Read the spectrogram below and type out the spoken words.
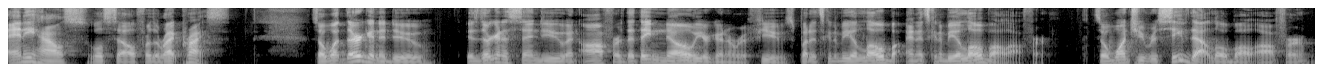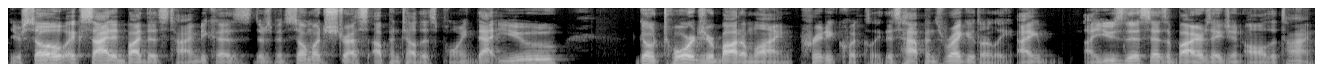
any house will sell for the right price. So what they're going to do is they're going to send you an offer that they know you're going to refuse, but it's going to be a low and it's going to be a low ball offer. So once you receive that low ball offer, you're so excited by this time because there's been so much stress up until this point that you go towards your bottom line pretty quickly. This happens regularly. I I use this as a buyer's agent all the time.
